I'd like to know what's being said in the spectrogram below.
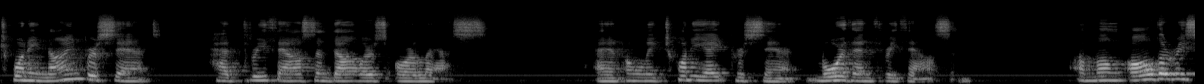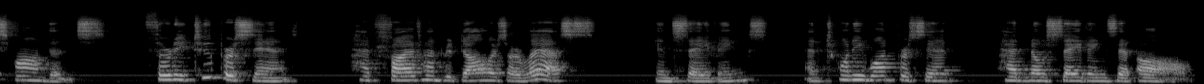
29% had $3,000 or less. And only 28% more than 3,000. Among all the respondents, 32% had $500 or less in savings and 21% had no savings at all.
